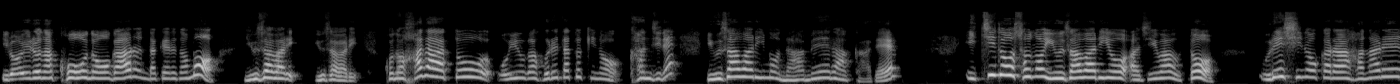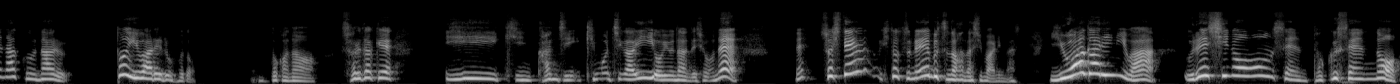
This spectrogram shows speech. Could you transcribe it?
いろいろな効能があるんだけれども、湯触り、湯触り。この肌とお湯が触れた時の感じね、湯触りも滑らかで、一度その湯触りを味わうと、嬉野から離れなくなると言われるほど。本当かな？それだけいい感じ、気持ちがいいお湯なんでしょうね。ね、そして一つ名物の話もあります。湯上がりには嬉野温泉特選の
